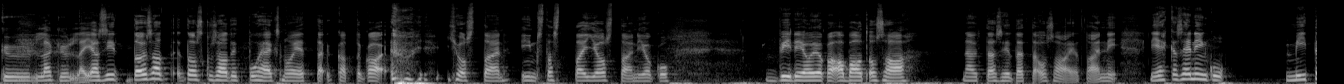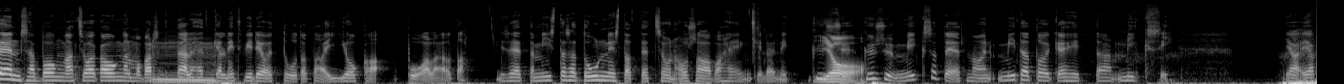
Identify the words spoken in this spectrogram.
Kyllä, kyllä. Ja sitten toisaalta tuossa kun sä otit puheeksi noin, että kattokaa jostain Instasta tai jostain joku video, joka about osaa, näyttää siltä, että osaa jotain, niin, niin ehkä se niinku, miten sä bongaat, se on aika ongelma, varsinkin mm. tällä hetkellä niitä videoita tuutataan joka puolelta. Niin se, että mistä sä tunnistat, että se on osaava henkilö, niin kysy, Joo. kysy miksi sä teet noin, mitä toi kehittää, miksi ja, ja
